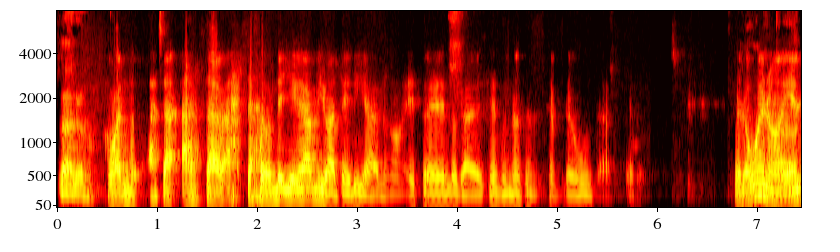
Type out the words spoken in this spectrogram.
Claro. Cuando, hasta, hasta, hasta dónde llega mi batería, ¿no? Eso es lo que a veces uno se, se pregunta. Pero, pero bueno, el,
